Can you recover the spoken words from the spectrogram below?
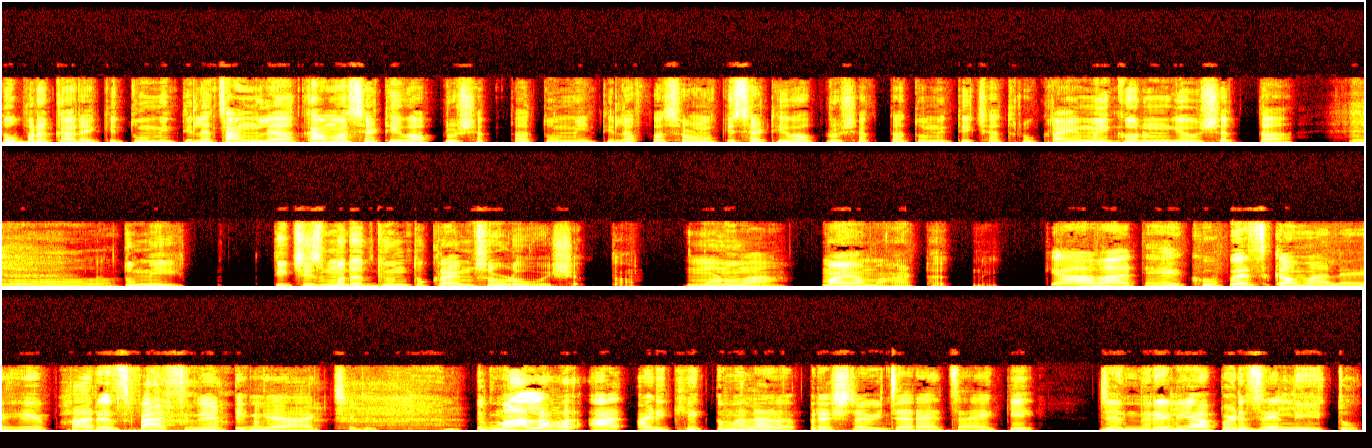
तो प्रकार आहे की तुम्ही तिला चांगल्या कामासाठी वापरू शकता तुम्ही तिला फसवणुकीसाठी वापरू शकता तुम्ही तिच्या थ्रू क्राईमही करून घेऊ शकता. हो. तुम्ही तिचीच मदत घेऊन तो क्राईम सोडवू शकता. म्हणून वा. माया महाठत नाही. क्या बात आहे. हे खूपच कमाल आहे. हे फारच फॅसिनेटिंग आहे ऍक्च्युली तर मला आ- आणखी एक तुम्हाला प्रश्न विचारायचा आहे की जनरली आपण जे लिहितो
